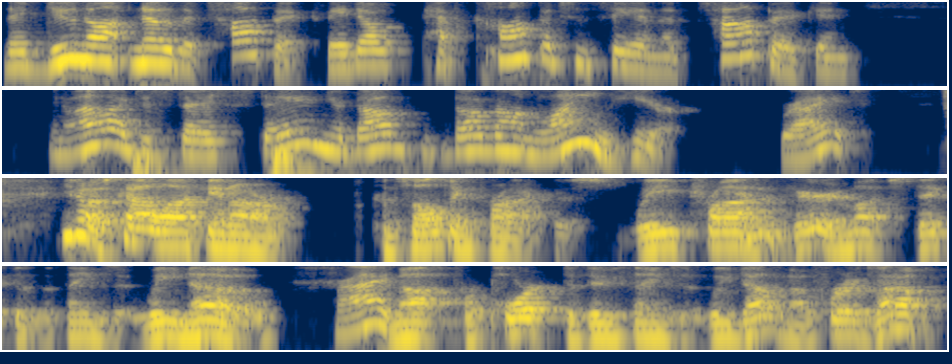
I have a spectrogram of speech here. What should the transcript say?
They do not know the topic. They don't have competency in the topic. And, you know, I like to stay, stay in your dog, doggone lane here, right? You know, it's kind of like in our consulting practice, we try Yeah. to very much stick to the things that we know, Right. not purport to do things that we don't know. For example,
